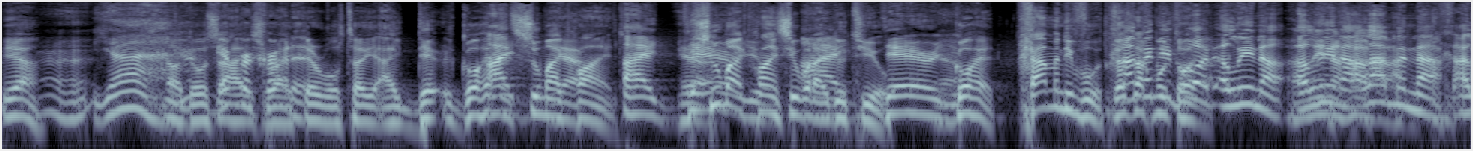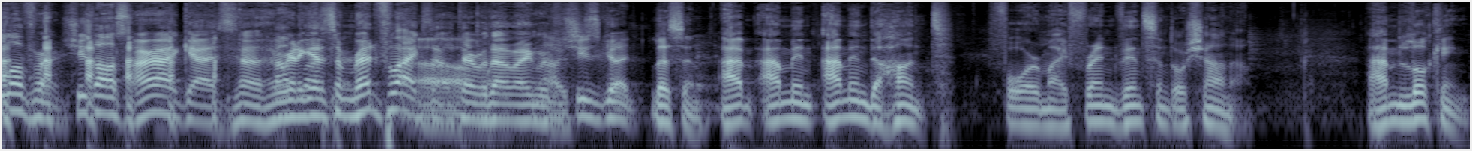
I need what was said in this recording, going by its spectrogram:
Yeah. Yeah. No, those Give her eyes right credit. there will tell you. I dare. Go ahead I- and sue my yeah. client. I Sue dare my you. client. See what I, I do to you. dare you. Go ahead. Kamenivut. How many foot? Alina. Alina Laminach. I love her. She's awesome. all right, guys, uh, we're gonna get some red flags out there with that language. No, she's good. Listen, I'm, I'm in. I'm in the hunt for my friend Vincent Oshana. I'm looking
